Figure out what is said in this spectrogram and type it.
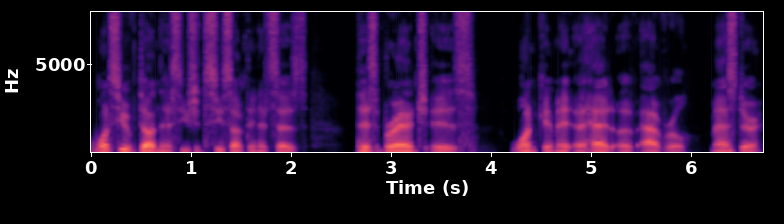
once you've done this, you should see something that says this branch is one commit ahead of Avral Master.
